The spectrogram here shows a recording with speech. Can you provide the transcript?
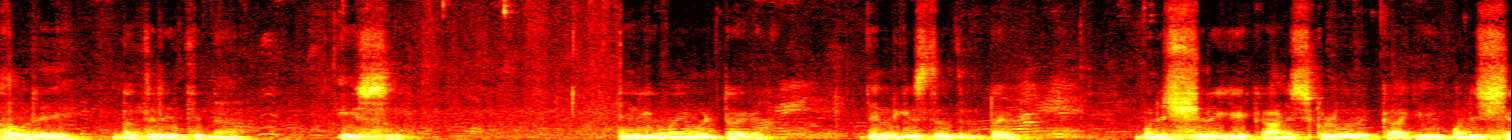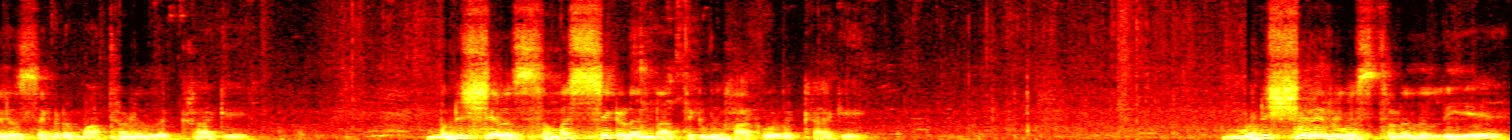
ಅವರೇ ನಜರೇತಿನ ಯೇಸು. ದೇವರಿಗೆ ಮಹಿಮುಂಟಾಗಲಿ ದೇವರಿಗೆ ಟೈಮ್ ಮನುಷ್ಯರಿಗೆ ಕಾಣಿಸಿಕೊಳ್ಳುವುದಕ್ಕಾಗಿ, ಮನುಷ್ಯರ ಸಂಗಡ ಮಾತಾಡುವುದಕ್ಕಾಗಿ, ಮನುಷ್ಯರ ಸಮಸ್ಯೆಗಳನ್ನು ತೆಗೆದುಹಾಕುವುದಕ್ಕಾಗಿ, ಮನುಷ್ಯರಿರುವ ಸ್ಥಳದಲ್ಲಿಯೇ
